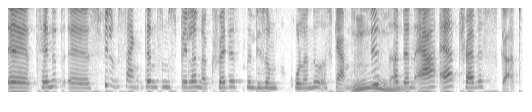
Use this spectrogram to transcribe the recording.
øh, Tenet øh, filmsang, den som spiller, når creditsene ligesom ruller ned af skærmen til Mm. sidst, og den er af Travis Scott.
